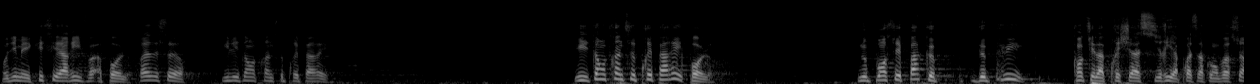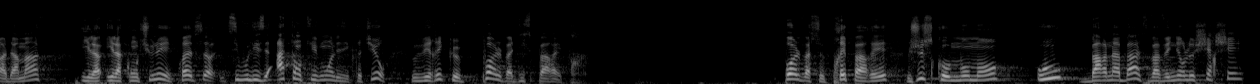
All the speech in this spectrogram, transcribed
On dit, mais qu'est-ce qui arrive à Paul? Frères et sœurs, il était en train de se préparer. Il était en train de se préparer, Paul. Ne pensez pas que depuis, quand il a prêché à Syrie, après sa conversion à Damas, il a, continué. Si vous lisez attentivement les Écritures, vous verrez que Paul va disparaître. Paul va se préparer jusqu'au moment où Barnabas va venir le chercher.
